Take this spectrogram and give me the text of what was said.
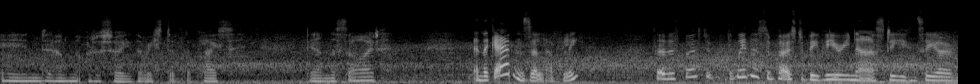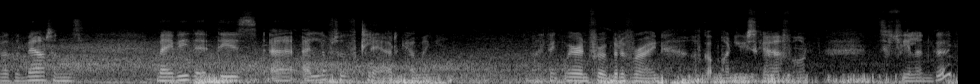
And um, I'll just show you the rest of the place down the side. And the gardens are lovely. So supposed to, the weather's supposed to be very nasty. You can see over the mountains maybe that there's uh, a lot of cloud coming. And I think we're in for a bit of rain. I've got my new scarf on. It's feeling good.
